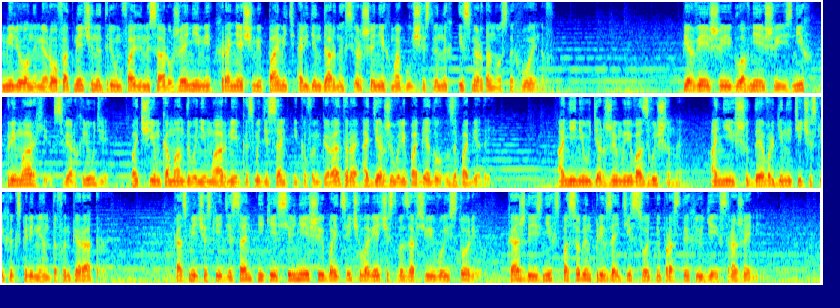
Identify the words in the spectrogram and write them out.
Миллионы миров отмечены триумфальными сооружениями, хранящими память о легендарных свершениях могущественных и смертоносных воинов. Первейшие и главнейшие из них – примархи, сверхлюди – под чьим командованием армии космодесантников Императора одерживали победу за победой. Они неудержимы и возвышены. Они – шедевр генетических экспериментов Императора. Космические десантники – сильнейшие бойцы человечества за всю его историю. Каждый из них способен превзойти сотню простых людей в сражении.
